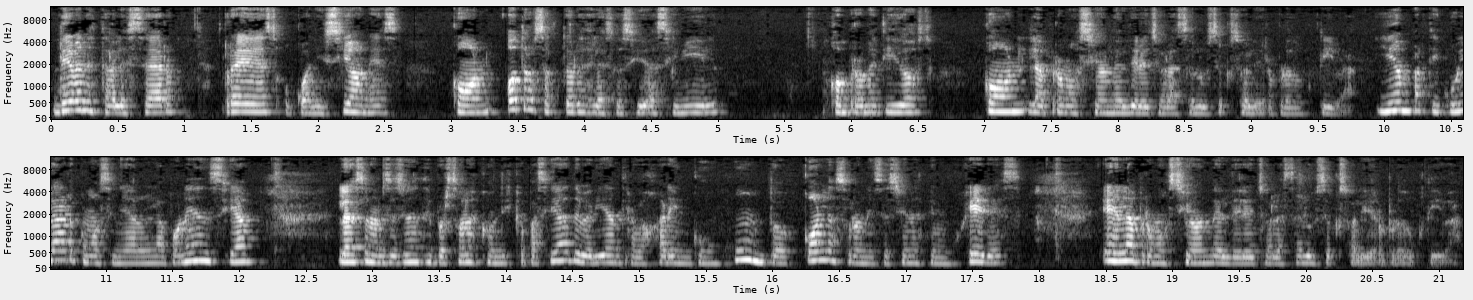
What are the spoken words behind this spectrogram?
deben establecer redes o coaliciones con otros actores de la sociedad civil comprometidos con la promoción del derecho a la salud sexual y reproductiva. Y en particular, como señala en la ponencia, las organizaciones de personas con discapacidad deberían trabajar en conjunto con las organizaciones de mujeres en la promoción del derecho a la salud sexual y reproductiva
